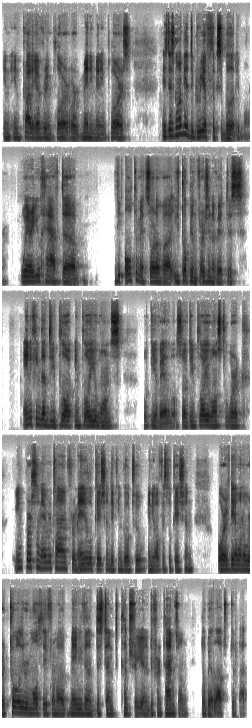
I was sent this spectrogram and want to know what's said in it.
in, in probably every employer or many many employers, is there's going to be a degree of flexibility more, where you have the the ultimate sort of a utopian version of it is anything that the employee wants will be available. So if the employee wants to work in person every time from any location they can go to, any office location, or if they want to work totally remotely from a maybe even a distant country in a different time zone, they'll be allowed to do that.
